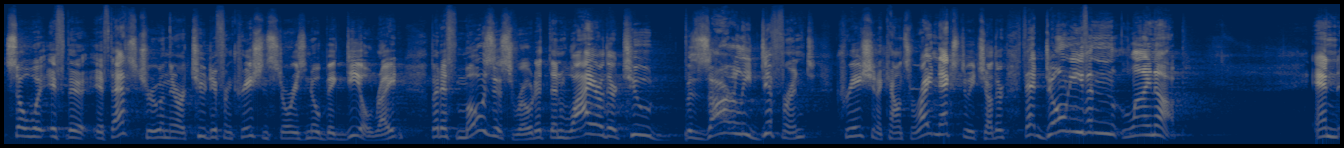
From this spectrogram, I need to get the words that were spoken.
So if, if that's true and there are two different creation stories, no big deal, right? But if Moses wrote it, then why are there two bizarrely different creation accounts right next to each other that don't even line up? And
